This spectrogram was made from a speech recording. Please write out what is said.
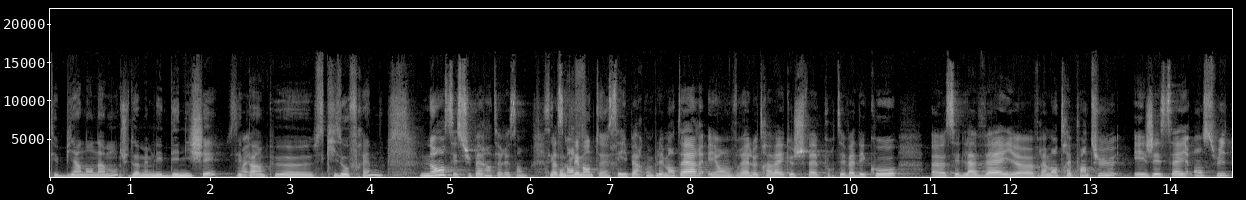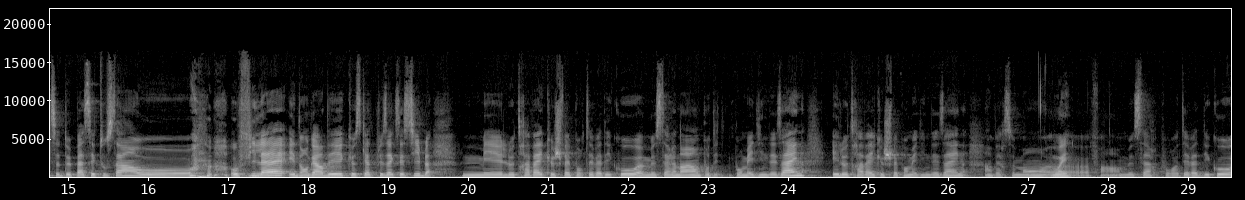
tu es bien en amont, tu dois même les dénicher. C'est pas un peu schizophrène? Non, c'est super intéressant. C'est complémentaire. C'est hyper complémentaire. Et en vrai, le travail que je fais pour Teva Déco, euh, c'est de la veille euh, vraiment très pointue et j'essaye ensuite de passer tout ça au, au filet et d'en garder que ce qu'il y a de plus accessible. Mais le travail que je fais pour Teva Deco euh, me sert énormément pour, pour Made in Design. Et le travail que je fais pour Made in Design, inversement, enfin, me sert pour Teva Deco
